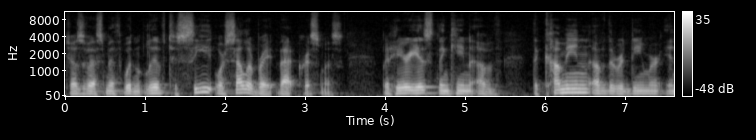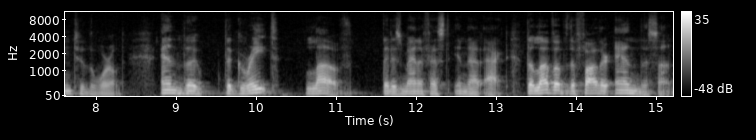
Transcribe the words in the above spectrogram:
Joseph F. Smith wouldn't live to see or celebrate that Christmas. But here he is thinking of the coming of the Redeemer into the world and the, the great love that is manifest in that act the love of the Father and the Son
